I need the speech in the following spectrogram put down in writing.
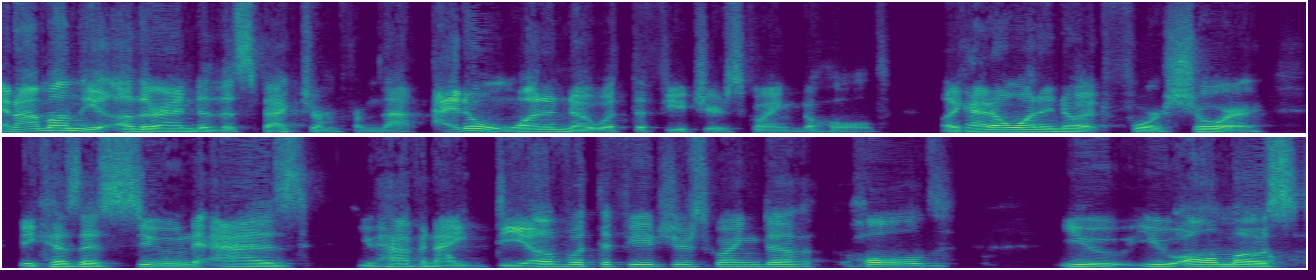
And I'm on the other end of the spectrum from that. I don't want to know what the future is going to hold. Like, I don't want to know it for sure because as soon as you have an idea of what the future is going to hold, you you almost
